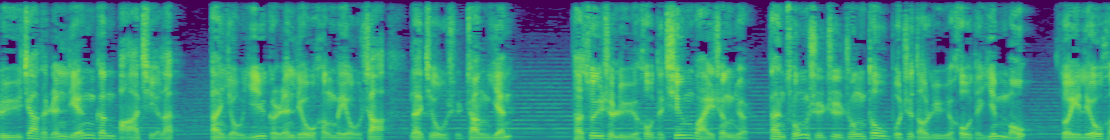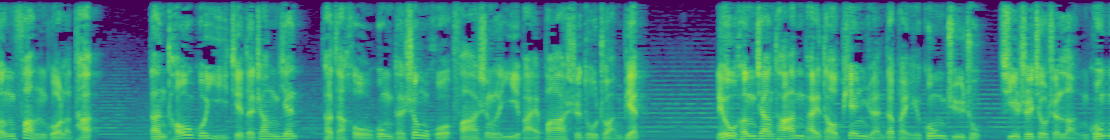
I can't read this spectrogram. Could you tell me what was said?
吕家的人连根拔起了，但有一个人刘恒没有杀，那就是张嫣。她虽是吕后的亲外甥女，但从始至终都不知道吕后的阴谋，所以刘恒放过了她。但逃过一劫的张嫣，她在后宫的生活发生了一百八十度转变。刘恒将她安排到偏远的北宫居住，其实就是冷宫。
